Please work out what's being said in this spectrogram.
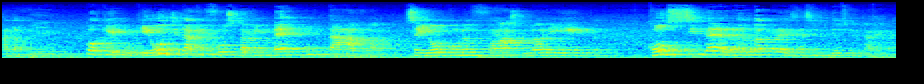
a Davi. Por quê? Porque onde Davi fosse, Davi perguntava: Senhor, como eu faço? Me orienta, considerando a presença de Deus que carregava.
